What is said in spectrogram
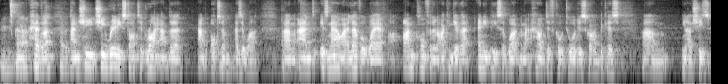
Mm-hmm. uh, Yeah, Heather, Heather and she she really started right at the at the bottom, as it were, um, and is now at a level where I'm confident I can give her any piece of work, no matter how difficult to audio describe, because um, you know she's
